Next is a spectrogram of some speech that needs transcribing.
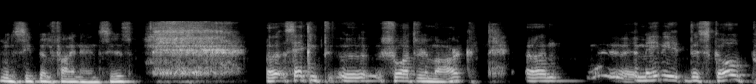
municipal finances. Second uh, short remark. Um, maybe the scope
